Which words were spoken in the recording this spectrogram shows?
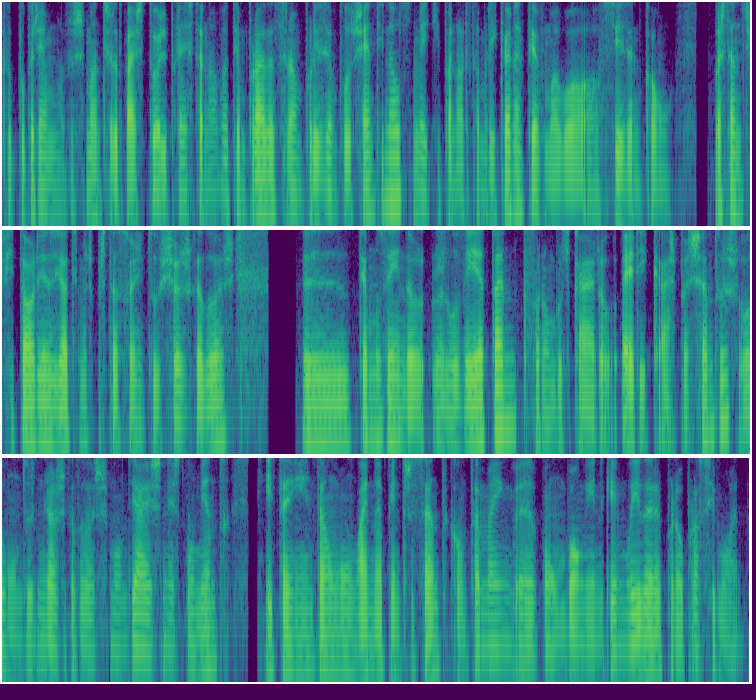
que poderemos manter debaixo do olho para esta nova temporada serão, por exemplo, os Sentinels, uma equipa norte-americana que teve uma boa off-season com bastantes vitórias e ótimas prestações dos seus jogadores. Uh, temos ainda os Leviathan, que foram buscar o Eric Aspas Santos, um dos melhores jogadores mundiais neste momento, e tem então um line-up interessante com também uh, um bom in-game leader para o próximo ano.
